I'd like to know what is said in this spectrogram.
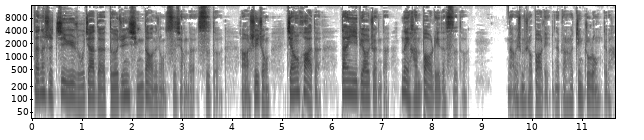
但那是基于儒家的德君行道那种思想的私德啊，是一种僵化的、单一标准的、内涵暴力的私德。那为什么说暴力？那比方说进猪笼，对吧？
